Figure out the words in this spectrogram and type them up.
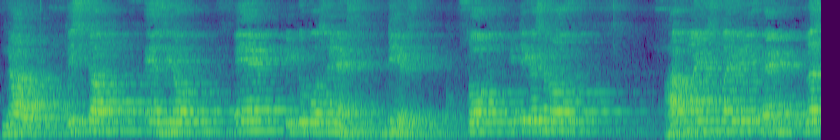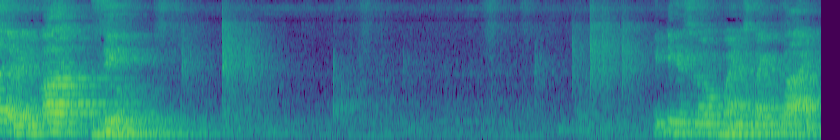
Now this term a0 an into cos nx dx. So integration of half minus pi value and plus pi value are 0. integration of minus pi to pi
